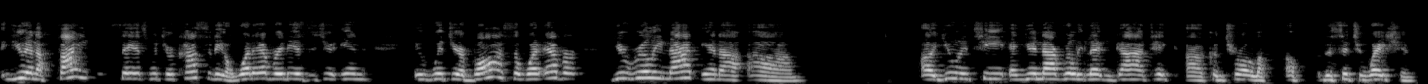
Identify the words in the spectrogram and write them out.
you're in a fight, say it's with your custody or whatever it is that you're in with your boss or whatever, you're really not in a, um, a unity and you're not really letting God take uh, control of, of the situation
